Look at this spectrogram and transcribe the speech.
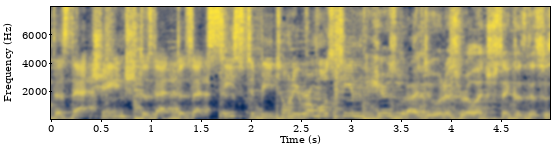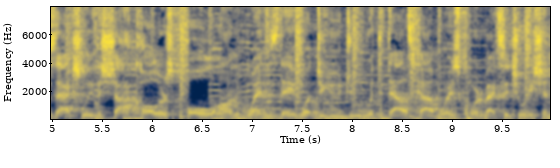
does that change? Does that does that cease to be Tony Romo's team? Here's what I do, and it's real interesting because this was actually the shot callers poll on Wednesday. What do you do with the Dallas Cowboys quarterback situation?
